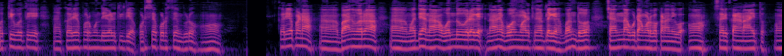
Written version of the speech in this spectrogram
ಒತ್ತಿ ಒತ್ತಿ ಕರಿಯಪ್ಪರ ಮುಂದೆ ಹೇಳ್ತಿದ್ಯಾ? ಕೊಡಿಸೇ ಕೊಡಿಸ್ತೀನಿ ಬಿಡು ಹ್ಞೂ ಕರಿಯಪ್ಪಣ ಆ, ಭಾನುವಾರ ಮಧ್ಯಾಹ್ನ ಒಂದೂವರೆಗೆ ನಾನೇ ಫೋನ್ ಮಾಡ್ತೀನಿ ಅಂತಲೇ ಬಂದು ಚೆನ್ನಾಗಿ ಊಟ ಮಾಡ್ಬೇಕಣ್ಣ ನೀವು. ಹ್ಞೂ ಸರಿ ಕಣ ಆಯಿತು. ಹ್ಞೂ.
